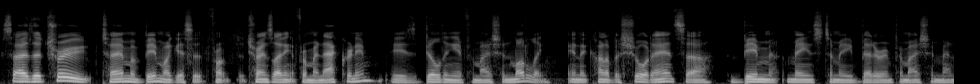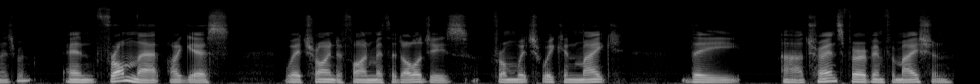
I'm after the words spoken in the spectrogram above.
So the true term of BIM, I guess, it, from, translating it from an acronym, is Building Information Modeling. In a kind of a short answer, BIM means to me better information management, and from that, I guess, we're trying to find methodologies from which we can make the uh, transfer of information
